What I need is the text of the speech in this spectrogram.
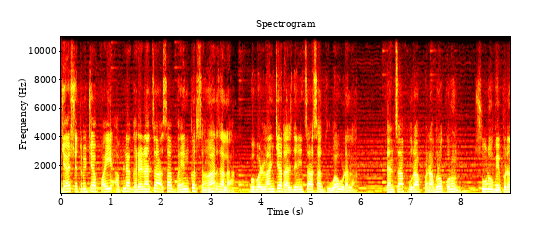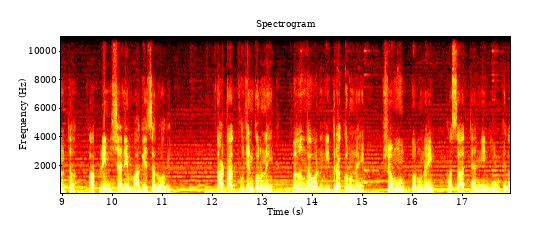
ज्या शत्रूच्या पायी आपल्या घराण्याचा असा भयंकर संहार झाला व वडिलांच्या राजधानीचा असा धुवा उडाला त्यांचा पुरा पराभव करून सूड उभेपर्यंत आपली निशाने मागे चालवावी. ताटात भोजन करू नये पलंगावर निद्रा करू नये श्रमून करू नये असा त्यांनी नियम केला.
